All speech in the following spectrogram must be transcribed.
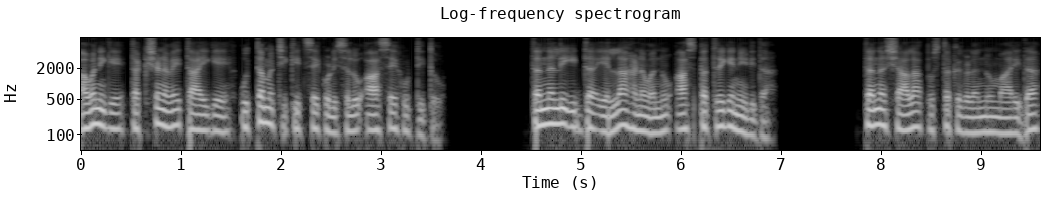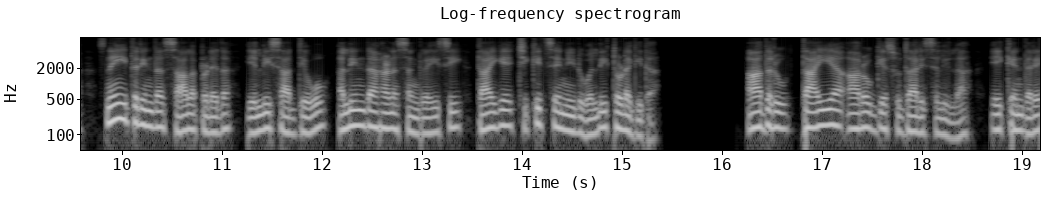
ಅವನಿಗೆ ತಕ್ಷಣವೇ ತಾಯಿಗೆ ಉತ್ತಮ ಚಿಕಿತ್ಸೆ ಕೊಡಿಸಲು ಆಸೆ ಹುಟ್ಟಿತು. ತನ್ನಲ್ಲಿ ಇದ್ದ ಎಲ್ಲ ಹಣವನ್ನು ಆಸ್ಪತ್ರೆಗೆ ನೀಡಿದ. ತನ್ನ ಶಾಲಾ ಪುಸ್ತಕಗಳನ್ನು ಮಾರಿದ, ಸ್ನೇಹಿತರಿಂದ ಸಾಲ ಪಡೆದ ಎಲ್ಲಿ ಸಾಧ್ಯವೋ ಅಲ್ಲಿಂದ ಹಣ ಸಂಗ್ರಹಿಸಿ ತಾಯಿಗೆ ಚಿಕಿತ್ಸೆ ನೀಡುವಲ್ಲಿ ತೊಡಗಿದ. ಆದರೂ ತಾಯಿಯ ಆರೋಗ್ಯ ಸುಧಾರಿಸಲಿಲ್ಲ, ಏಕೆಂದರೆ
